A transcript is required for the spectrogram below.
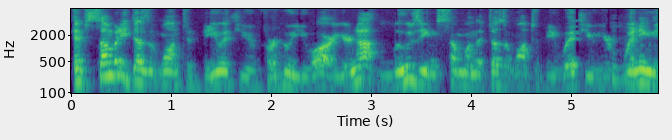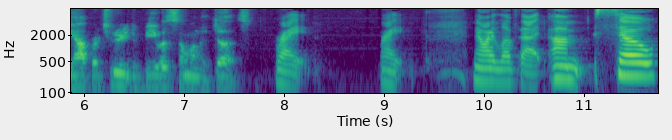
if somebody doesn't want to be with you for who you are, you're not losing someone that doesn't want to be with you. You're mm-hmm. winning the opportunity to be with someone that does. Right. Right. No, I love that. Um, so,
